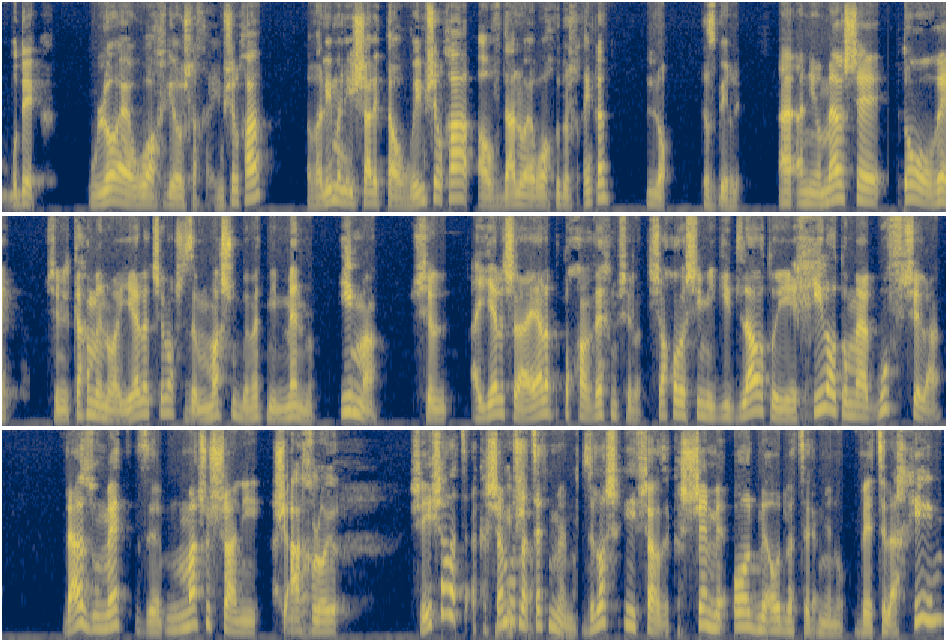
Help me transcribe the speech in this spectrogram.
בודק הוא לא האירוע הכי גדול של החיים שלך אבל אם אני אשאל את ההורים שלך, האובדן הוא האירוע הכי גדול של החיים שלהם? לא. תסביר לי. אני אומר שבתור הורה שנלקח ממנו הילד שלו, שזה משהו באמת ממנו. אימא של הילד שלה היה לה בתוך הרחם שלה, תשעה חודשים היא גידלה אותו, היא הכילה אותו מהגוף שלה, ואז הוא מת, זה משהו שאני... שאח לא... שאי אפשר, לצ... קשה מאוד אפשר. לצאת ממנו. זה לא שאי אפשר, זה קשה מאוד מאוד לצאת כן. ממנו. ואצל אחים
